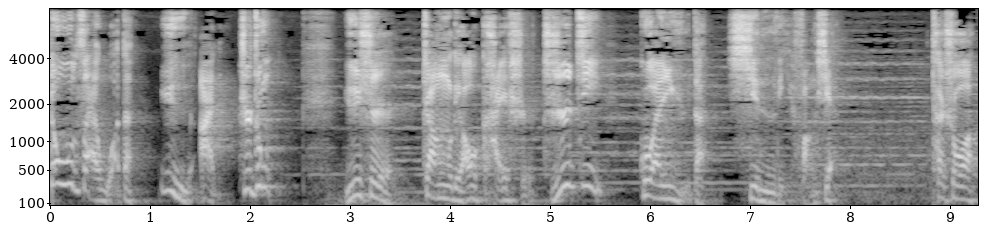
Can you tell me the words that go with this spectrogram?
都在我的预案之中。于是张辽开始直击关羽的心理防线。他说：“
